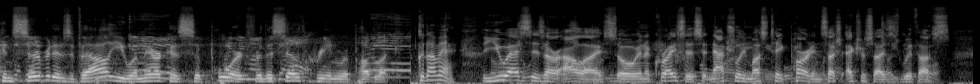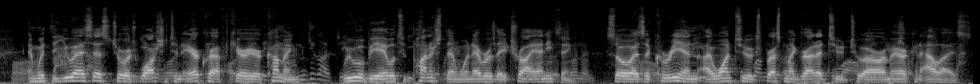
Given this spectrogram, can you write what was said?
conservatives value America's support for the South Korean Republic. The U.S. is our ally, so in a crisis, it naturally must take part in such exercises with us. And with the USS George Washington aircraft carrier coming, we will be able to punish them whenever they try anything. So, as a Korean, I want to express my gratitude to our American allies.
